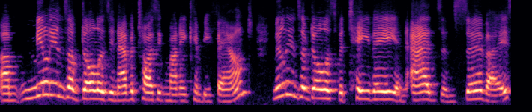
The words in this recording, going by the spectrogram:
Um, millions of dollars in advertising money can be found, millions of dollars for TV and ads and surveys,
